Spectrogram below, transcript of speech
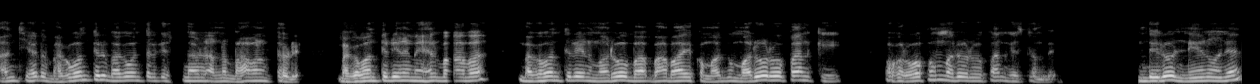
అంచేత భగవంతుడు భగవంతుడికి ఇస్తున్నాడు అన్న భావనతో భగవంతుడైన మెహర్ బాబా భగవంతుడైన మరో బా- బాబా యొక్క మరో మరో రూపానికి ఒక రూపం మరో రూపానికి ఇస్తుంది. ఇందులో నేను అనే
